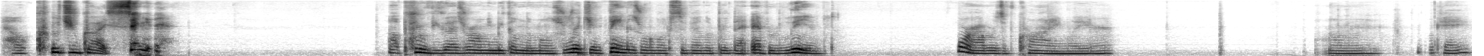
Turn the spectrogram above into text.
How could you guys say that? I'll prove you guys wrong and become the most rich and famous Roblox developer that ever lived. Four hours of crying later. Um, okay.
